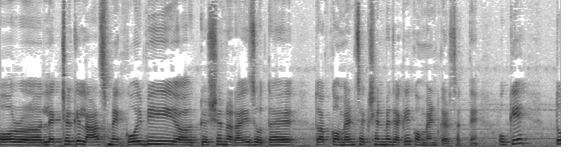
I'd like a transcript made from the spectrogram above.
और लेक्चर के लास्ट में कोई भी क्वेश्चन अराइज होता है तो आप कमेंट सेक्शन में जाके कमेंट कर सकते हैं ओके तो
